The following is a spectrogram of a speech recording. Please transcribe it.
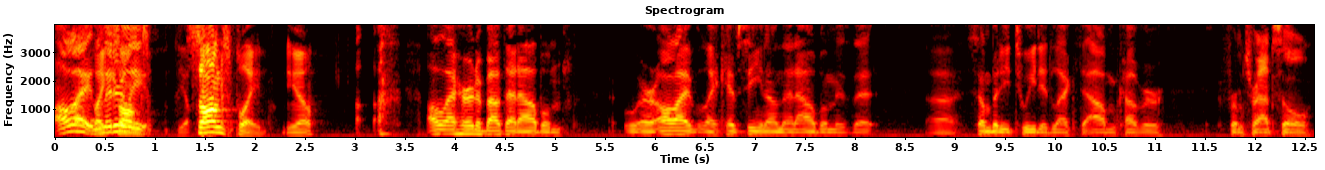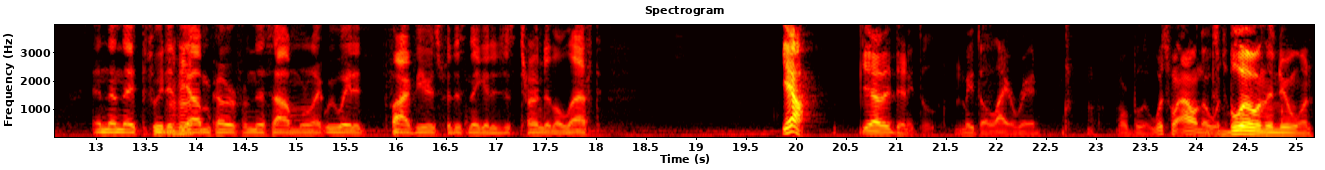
All I Like literally songs Yep. songs played, you know? all I heard about that album, or all I like have seen on that album is that uh, somebody tweeted like the album cover from Trap Soul, and then they tweeted Mm-hmm. the album cover from this album. We're like, we waited five years for this nigga to just turn to the left. Yeah. Yeah, they did. Made the, made the light red or blue. Which one? I don't know It's which. blue in the new one.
